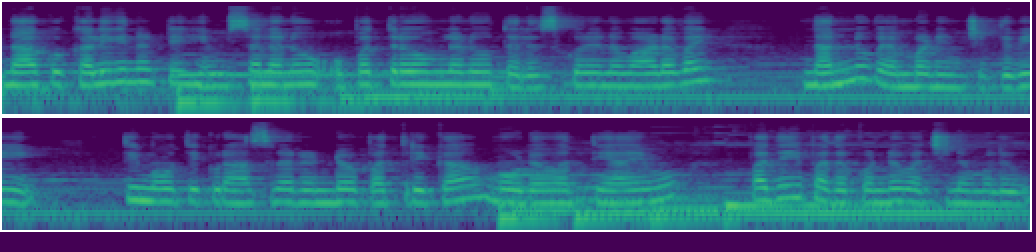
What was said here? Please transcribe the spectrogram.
నాకు కలిగినట్టి హింసలను ఉపద్రవములను తెలుసుకుని వాడవై నన్ను వెంబడించితివి. తిమోతికు రాసిన రెండవ పత్రిక మూడవ అధ్యాయము పది పదకొండు వచనములు.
